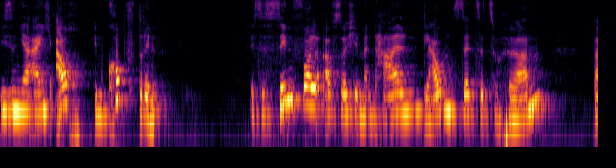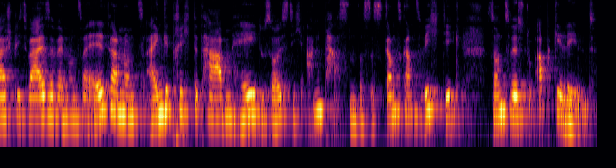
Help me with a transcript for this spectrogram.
Die sind ja eigentlich auch im Kopf drin. Ist es sinnvoll, auf solche mentalen Glaubenssätze zu hören? Beispielsweise, wenn unsere Eltern uns eingetrichtert haben, hey, du sollst dich anpassen, das ist ganz, ganz wichtig, sonst wirst du abgelehnt.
